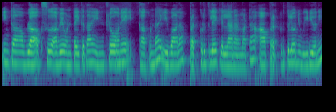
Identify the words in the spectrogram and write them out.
ఇంకా వ్లాగ్స్ అవే ఉంటాయి కదా ఇంట్లోనే కాకుండా ఇవాళ ప్రకృతిలోకి వెళ్ళానమాట ఆ ప్రకృతిలోని వీడియోని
